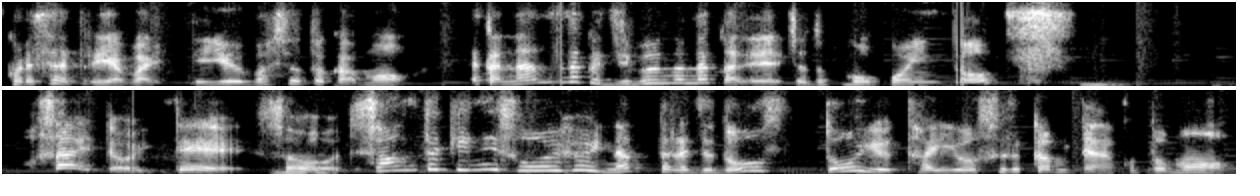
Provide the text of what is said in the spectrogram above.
これされたらやばいっていう場所とかもなんかなんとなく自分の中でちょっとこうポイント、うん、押さえておいて、そう、その時にそういう風になったらじゃあどうどういう対応するかみたいなことも、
